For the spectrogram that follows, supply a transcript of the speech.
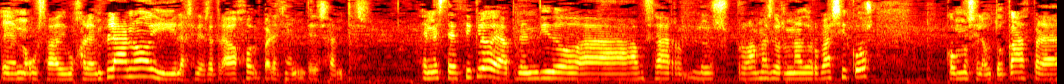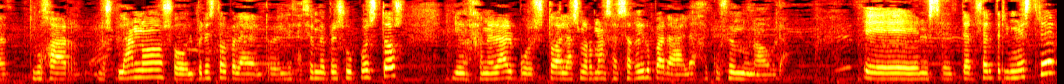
eh, me gustaba dibujar en plano y las series de trabajo me parecían interesantes. En este ciclo he aprendido a usar los programas de ordenador básicos como es el AutoCAD para dibujar los planos o el Presto para la realización de presupuestos y en general pues todas las normas a seguir para la ejecución de una obra. Eh, en ese tercer trimestre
